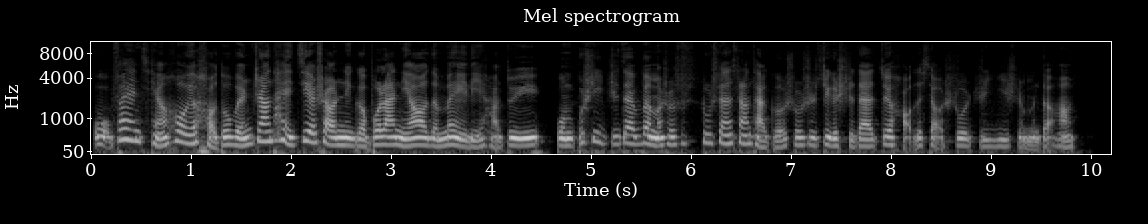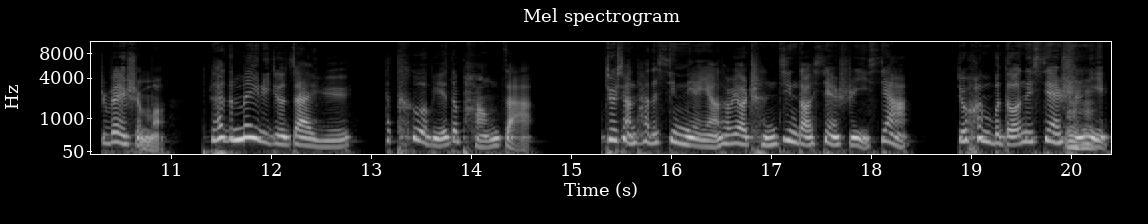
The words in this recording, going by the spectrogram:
我发现前后有好多文章，他也介绍那个波拉尼奥的魅力哈。对于我们不是一直在问吗？说苏珊·桑塔格说是这个时代最好的小说之一什么的哈，是为什么？就他的魅力就在于他特别的庞杂，就像他的信念一样，他说要沉浸到现实以下，就恨不得那现实你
